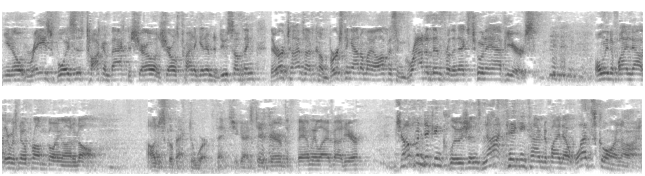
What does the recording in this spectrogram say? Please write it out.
you know, raise voices talking back to Cheryl and Cheryl's trying to get him to do something, there are times I've come bursting out of my office and grounded them for the next two and a half years. only to find out there was no problem going on at all. I'll just go back to work. Thanks. You guys take care of the family life out here. Jumping to conclusions, not taking time to find out what's going on.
